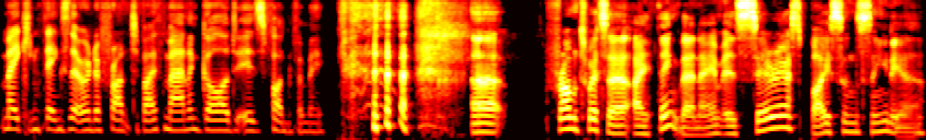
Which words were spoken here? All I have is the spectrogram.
making things that are an affront to both man and God is fun for me. uh, from Twitter, I think their name is Sirius Bison Senior.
